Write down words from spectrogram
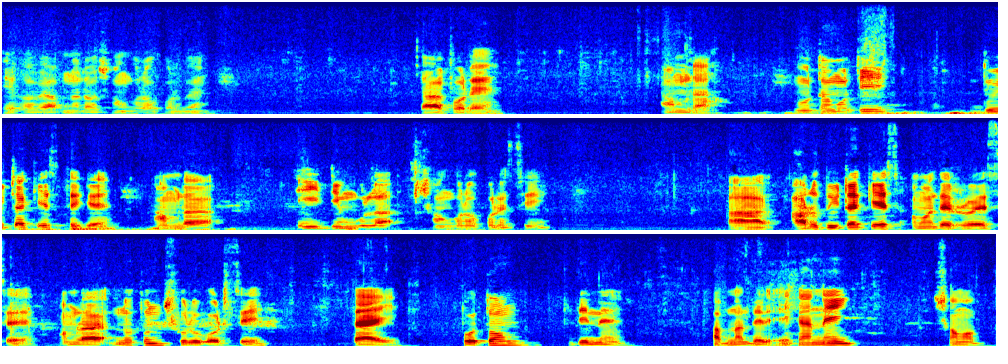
এভাবে আপনারাও সংগ্রহ করবেন। তারপরে আমরা মোটামুটি দুইটা কেস থেকে আমরা এই ডিমগুলা সংগ্রহ করেছি। আর আরও দুইটা কেস আমাদের রয়েছে, আমরা নতুন শুরু করছি। তাই প্রথম দিনে আপনাদের এখানেই সমাপ্ত।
